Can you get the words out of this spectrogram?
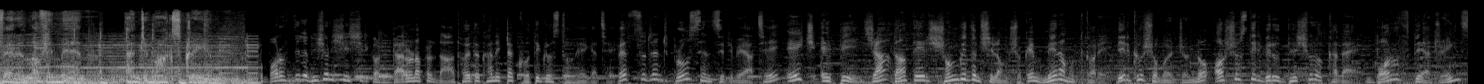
Fair and lovely man anti marks cream বরফ দিলে ভীষণ শিরশির করে। কারণ আপনার দাঁত হয়তো খানিকটা ক্ষতিগ্রস্ত হয়ে গেছে। পেপসোডেন্ট প্রো সেন্সিটিভে আছে এইচ যা দাঁতের সংবেদনশীল অংশকে মেরামত করে। দীর্ঘ সময়ের জন্য অস্বস্তির বিরুদ্ধে সুরক্ষা দেয়। বরফ দেয়া ড্রিঙ্কস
